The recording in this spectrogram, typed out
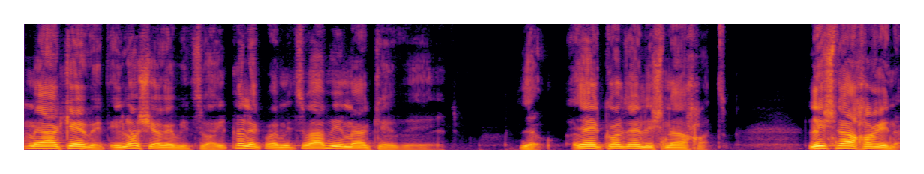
מעכבת, היא לא שערי מצווה, היא חלק מהמצווה והיא מעכבת. זהו, זה כל זה לשנה אחת. לשנה אחרינה.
